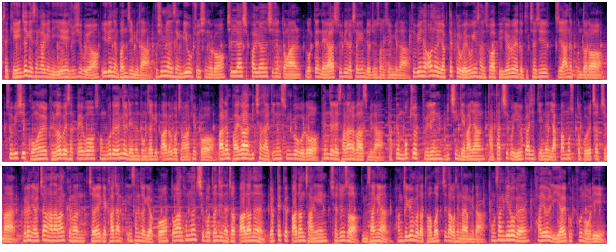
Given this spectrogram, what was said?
제 개인적인 생각이니 이해해 주시고요. 1위는 번즈입니다. 90년생 미국 출신으로 7년 18년 시즌 동안 롯데 내야 수비를 책임져준 선수입니다. 수비는 어느 역대급 외국인 선수와 비교를 해도 뒤처지지 않을 뿐더러 수비 시 공을 글러브에서 빼고 송구로 연결되는 동작이 빠르고 정확했고 빠른 발과 미쳐 날뛰는 승부욕으로 팬들의 사랑을 받았습니다. 가끔 목줄 풀린 미친 개마냥 단타치고 2루까지 뛰는 약반 모습도 보여줬지만 그런 열정 하나만큼은 저에게 가장 인상적이었고 또한 홈런 치고 던지는 저 빠던은 역대급 빠던 장인 최준석, 김상현, 황재균보다 더 멋지다고 생각합니다. 통상 기록은 타율 2할 9푼 5리,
